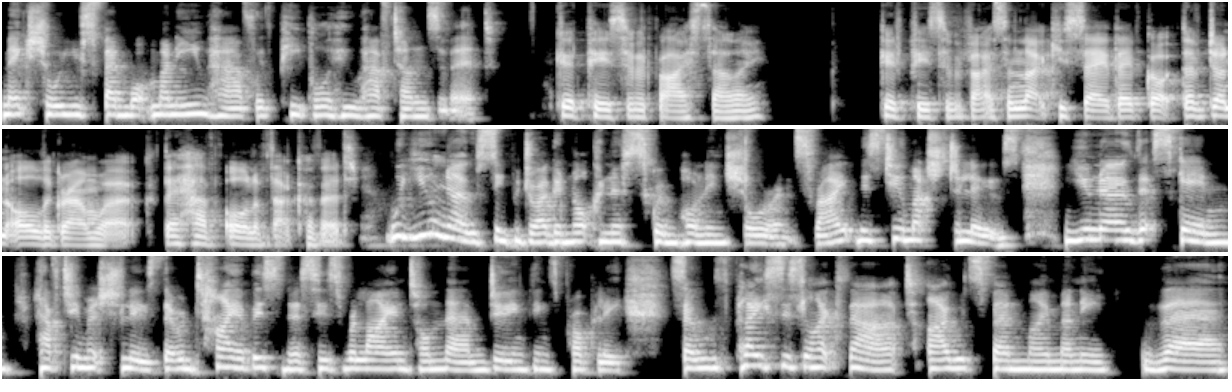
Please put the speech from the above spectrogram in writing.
make sure you spend what money you have with people who have tons of it. Good piece of advice, Sali good piece of advice. And like you say, they've got they've done all the groundwork. They have all of that covered. Well, you know Superdrug are not going to scrimp on insurance, right? There's too much to lose. You know that Skin have too much to lose. Their entire business is reliant on them doing things properly. So with places like that, I would spend my money there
